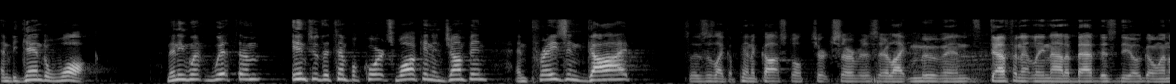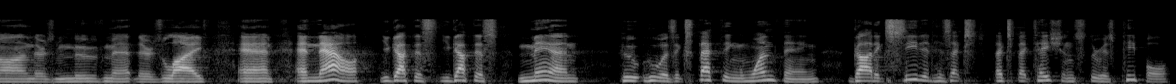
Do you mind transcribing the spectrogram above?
and began to walk. Then he went with them into the temple courts, walking and jumping and praising God. So this is like a Pentecostal church service. They're like moving. It's definitely not a Baptist deal going on. There's movement. There's life. And, and now you got this, you got this man who, who was expecting one thing. God exceeded his ex- expectations through his people.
